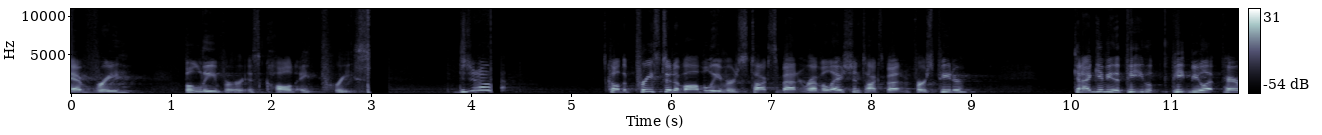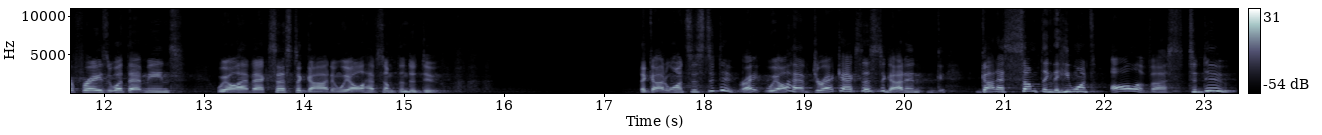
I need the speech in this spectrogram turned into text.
every believer is called a priest. Did you know that? It's called the priesthood of all believers. It talks about it in Revelation, talks about it in 1 Peter. Can I give you the Pete, Pete Bulette paraphrase of what that means? We all have access to God and we all have something to do that God wants us to do, right? We all have direct access to God and God has something that He wants all of us to do.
